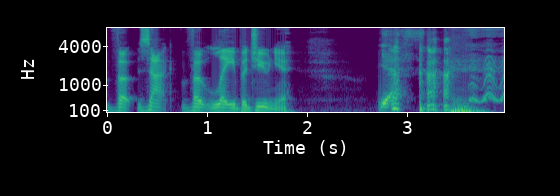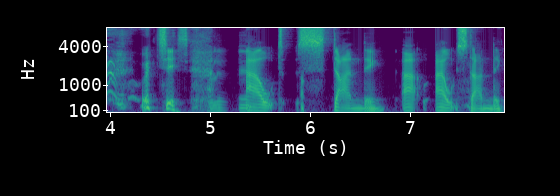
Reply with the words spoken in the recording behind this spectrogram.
vote Zach vote Labour Jr., Yeah, which is outstanding, Out- outstanding.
